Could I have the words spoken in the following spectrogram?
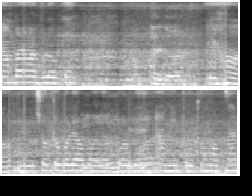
নাম্বার আমার ব্লকে হ উম, ছোট বলে অবহেলা করবেন। আমি প্রথম আপনার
